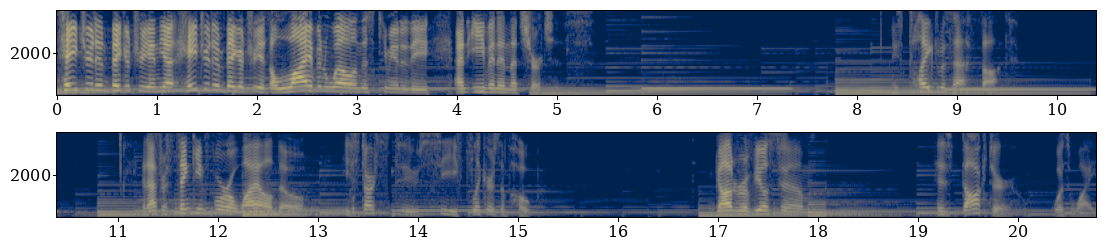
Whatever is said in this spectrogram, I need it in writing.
hatred and bigotry, and yet hatred and bigotry is alive and well in this community and even in the churches. He's plagued with that thought. And after thinking for a while, though, he starts to see flickers of hope. God reveals to him his doctor was white,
